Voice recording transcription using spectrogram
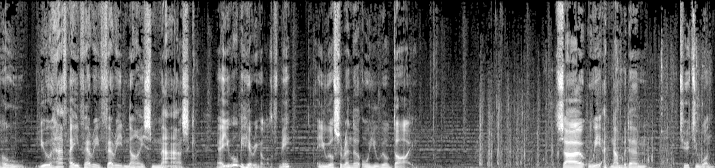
Oh, you have a very, very nice mask. Uh, you will be hearing a lot of me. And you will surrender or you will die. So, we outnumber them 2 to 1.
